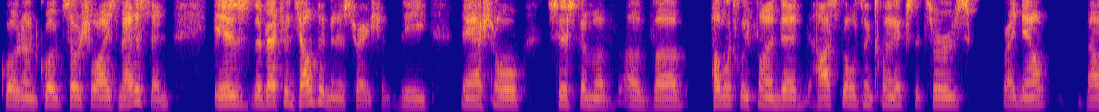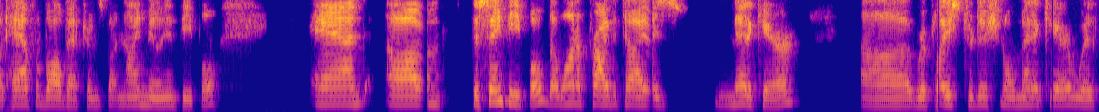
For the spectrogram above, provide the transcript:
quote unquote socialized medicine is the Veterans Health Administration, the national system of, of uh, publicly funded hospitals and clinics that serves right now about half of all veterans, about 9 million people. And um, the same people that want to privatize Medicare, uh, replace traditional Medicare with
